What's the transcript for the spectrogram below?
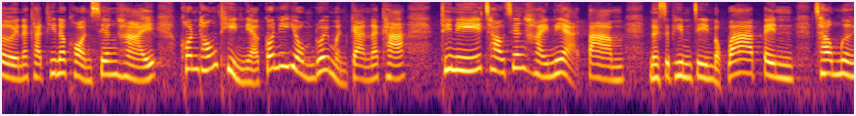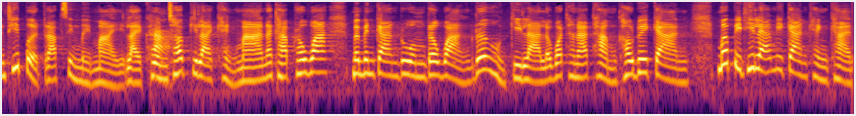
เลยนะคะ ที่นครเซี่ยงไฮ้คนท้องถิ่นเนี่ยก็นิยมด้วยเหมือนกันนะคะ ทีนี้ชาวเซี่ยงไฮ้เนี่ยตามหนังสือพิมพ์จีนบอกว่าเป็นชาวเมืองที่เปิดรับสิ่งใหม่ๆ หลายคนค่ะชอบกีฬาแข่งม้านะคะ เพราะว่ามันเป็นการรวมระหว่างเรื่องของกีฬาและวัฒนธรรมเข้าด้วยกัน เมื่อปีที่แล้วมีการแข่งขัน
